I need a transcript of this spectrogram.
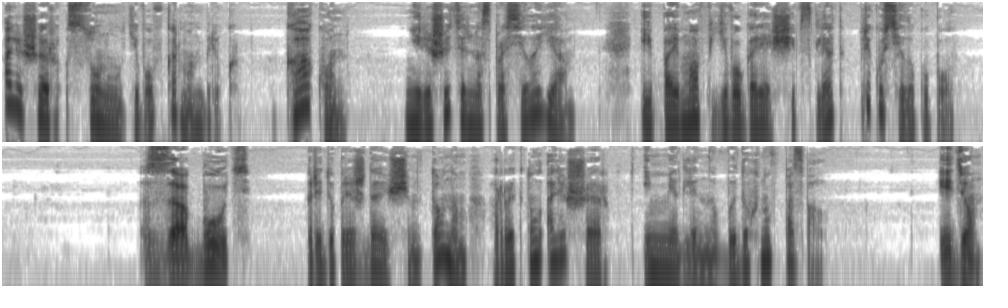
Алишер сунул его в карман брюк. «Как он?» — нерешительно спросила я, и, поймав его горящий взгляд, прикусила губу. «Забудь!» — предупреждающим тоном рыкнул Алишер и, медленно выдохнув, позвал. «Идем,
